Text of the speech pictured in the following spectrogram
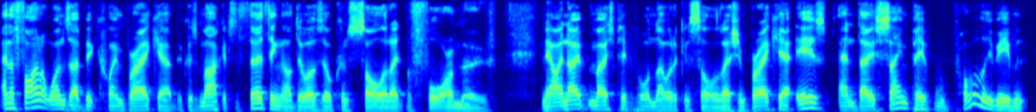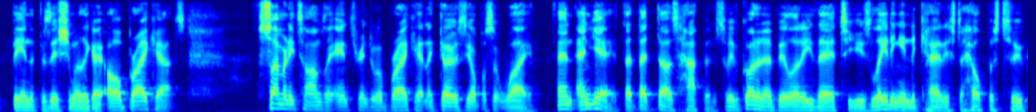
And the final ones are Bitcoin breakout because markets, the third thing they'll do is they'll consolidate before a move. Now, I know most people will know what a consolidation breakout is, and those same people will probably be, be in the position where they go, oh, breakouts. So many times I enter into a breakout and it goes the opposite way. And, and yeah, that, that does happen. So we've got an ability there to use leading indicators to help us to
